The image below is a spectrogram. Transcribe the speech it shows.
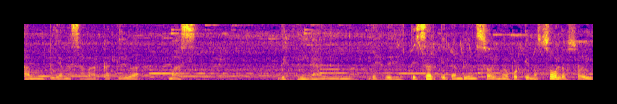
amplia, más abarcativa, más desde el alma, desde este ser que también soy, ¿no? Porque no solo soy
